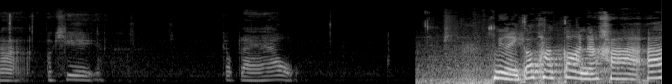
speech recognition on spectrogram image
นะโอเคจบแล้ว เหนื่อยก็พักก่อนนะคะอะ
